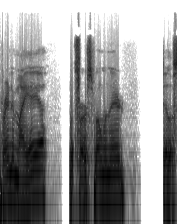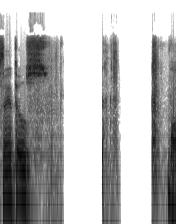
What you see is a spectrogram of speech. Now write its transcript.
Brandon Mayea, the first Bowman there, De Los Santos. I'll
